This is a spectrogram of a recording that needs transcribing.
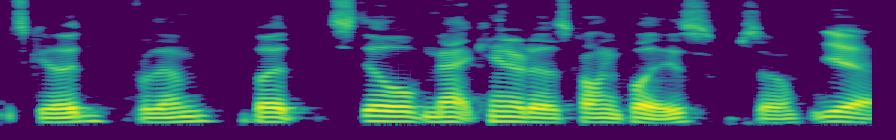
that's good for them, but still, Matt Canada is calling plays, so Yeah,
